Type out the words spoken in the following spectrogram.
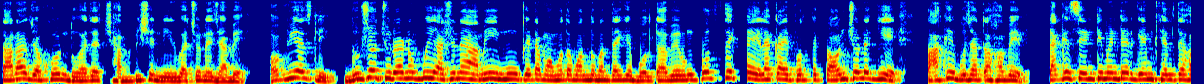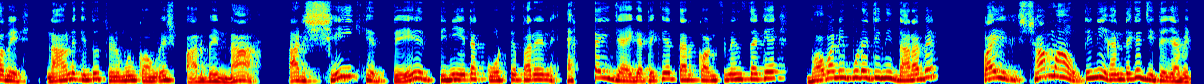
তারা যখন দু হাজার নির্বাচনে যাবে অবভিয়াসলি দুশো চুরানব্বই আসনে আমি মুখ, এটা মমতা বন্দ্যোপাধ্যায়কে বলতে হবে এবং প্রত্যেকটা এলাকায়, প্রত্যেকটা অঞ্চলে গিয়ে তাকে বোঝাতে হবে, তাকে সেন্টিমেন্টের গেম খেলতে হবে, না হলে কিন্তু তৃণমূল কংগ্রেস পারবে না। আর সেই ক্ষেত্রে তিনি এটা করতে পারেন একটাই জায়গা থেকে, তার কনফিডেন্স থাকে ভবানীপুরে তিনি দাঁড়াবেন বাই সামহাও তিনি এখান থেকে জিতে যাবেন।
